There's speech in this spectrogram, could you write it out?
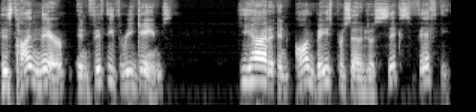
His time there, in 53 games, he had an on base percentage of 650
